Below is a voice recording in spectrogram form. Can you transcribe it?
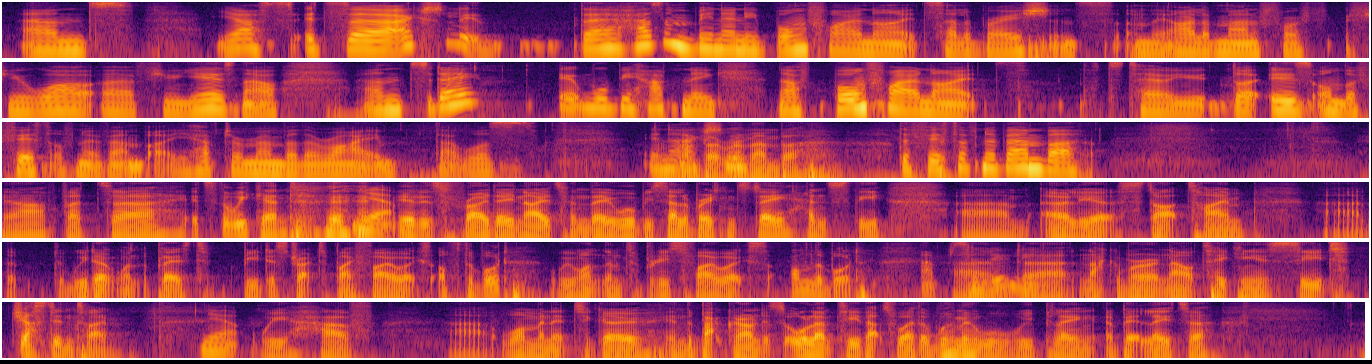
And yes, it's uh, actually, there hasn't been any bonfire night celebrations on the Isle of Man for a f- a few, a few years now. And today it will be happening. Now, bonfire night, to tell you, that is on the 5th of November. You have to remember the rhyme. That was in remember, actually remember. the 5th of November. Yeah, but uh, it's the weekend. Yeah. it is Friday night, and they will be celebrating today. Hence the um, earlier start time. Uh, the, we don't want the players to be distracted by fireworks off the board. We want them to produce fireworks on the board. Absolutely. And uh, Nakamura now taking his seat just in time. yeah. We have uh, one minute to go. In the background, it's all empty. That's where the women will be playing a bit later.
